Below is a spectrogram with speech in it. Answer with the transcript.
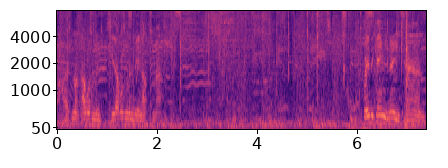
Oh, not, that wasn't meant to, see, that wasn't meant to be an up smash. Play the game you know you can.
